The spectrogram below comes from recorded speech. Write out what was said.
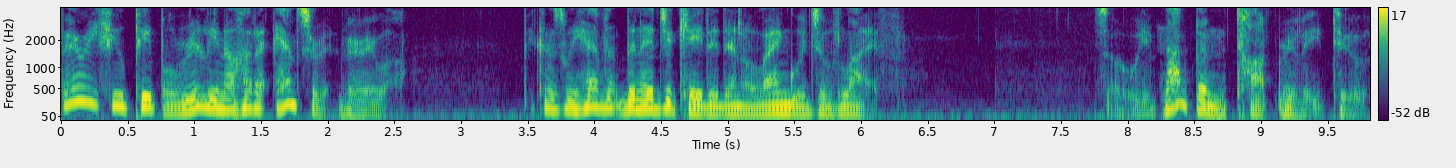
very few people really know how to answer it very well because we haven't been educated in a language of life. So we've not been taught really to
